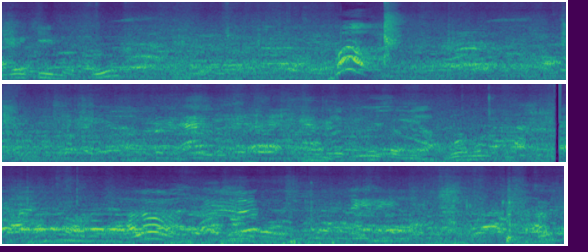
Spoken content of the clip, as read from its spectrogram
আগে কি হ্যালো আমি তো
